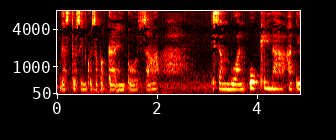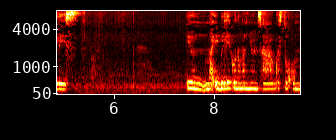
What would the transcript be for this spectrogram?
gastusin ko sa pagkain ko sa isang buwan, okay na at least yun, maibili ko naman yun sa gusto kong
